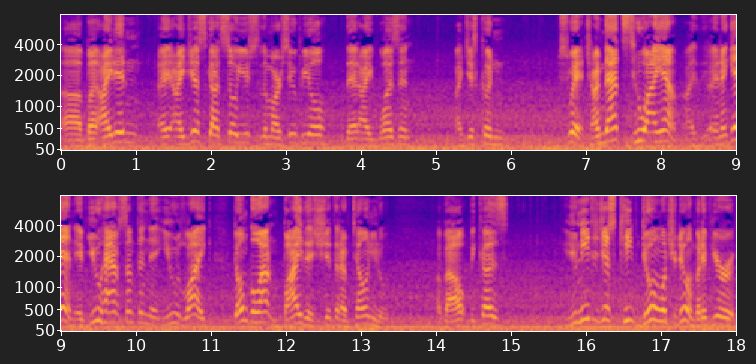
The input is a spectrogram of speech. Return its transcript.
Uh, but I didn't. I, I just got so used to the marsupial that I wasn't. I just couldn't switch. I'm that's who I am. I, and again, if you have something that you like, don't go out and buy this shit that I'm telling you to, about because you need to just keep doing what you're doing. But if you're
